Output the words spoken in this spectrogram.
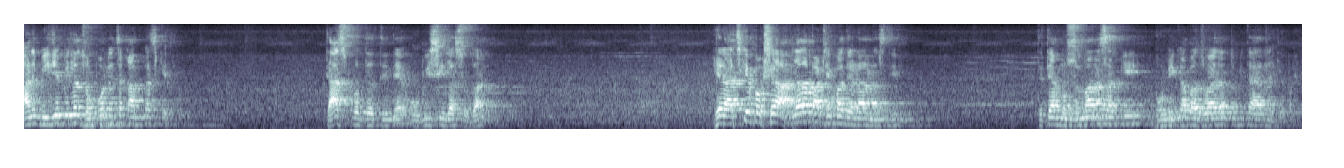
आणि बी जे पीला झोपवण्याचं कामकाज केलं. त्याच पद्धतीने ओबीसीला सुद्धा हे राजकीय पक्ष आपल्याला पाठिंबा देणार नसतील तर त्या मुसलमानासारखी भूमिका बजवायला तुम्ही तयार राहिलं पाहिजे.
